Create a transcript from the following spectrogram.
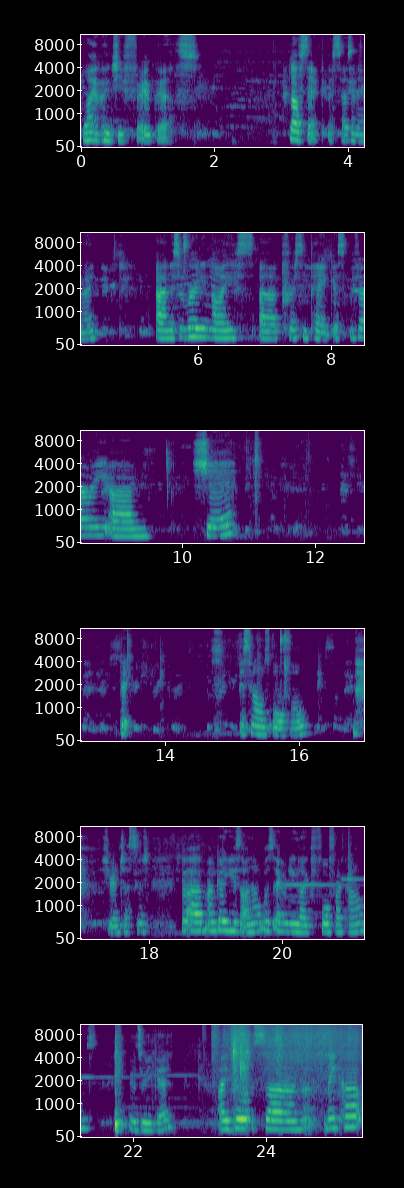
Why won't you focus? Love stick, it says anyway. And it's a really nice, uh, pretty pink. It's very um, sheer, but it smells awful. if you're interested, but um, I'm going to use that, and that was only like four or five pounds. It was really good. I bought some makeup.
